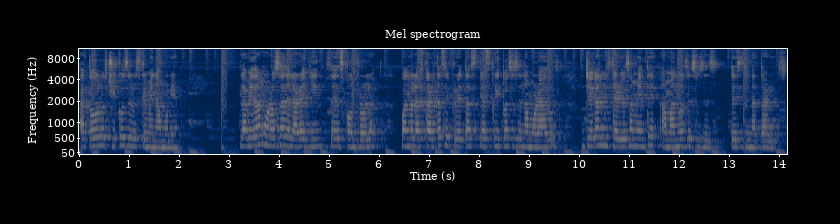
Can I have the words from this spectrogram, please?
A todos los chicos de los que me enamoré. La vida amorosa de Lara Jean se descontrola cuando las cartas secretas que ha escrito a sus enamorados llegan misteriosamente a manos de sus destinatarios.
